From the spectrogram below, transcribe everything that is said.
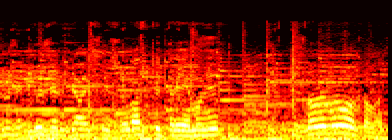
Дуже, дуже вдячний, що вас підтримують. З Новим роком! вас!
